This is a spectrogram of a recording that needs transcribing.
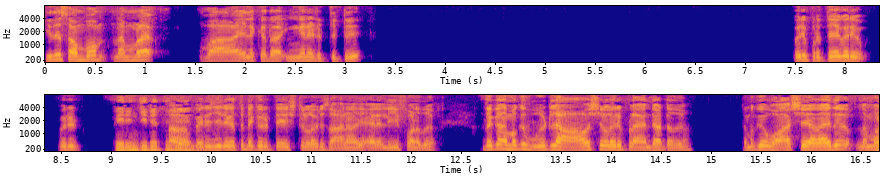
ഇത് സംഭവം നമ്മളെ വായലൊക്കെ ഇങ്ങനെ എടുത്തിട്ട് ഒരു പ്രത്യേക ഒരു ഒരു ഇല. ഒക്കെ ഒരു ടേസ്റ്റ് ഉള്ള ഒരു സാധനം ലീഫാണത്. ഇതൊക്കെ നമുക്ക് വീട്ടിലെ ആവശ്യമുള്ള ഒരു പ്ലാന്റ് ആട്ടത് നമുക്ക് വാഷ് അതായത് നമ്മൾ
